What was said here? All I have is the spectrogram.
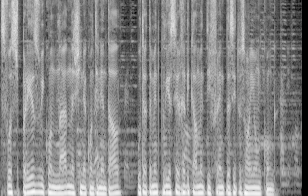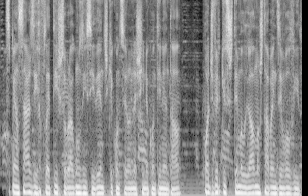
Se fosses preso e condenado na China continental, o tratamento podia ser radicalmente diferente da situação em Hong Kong. Se pensares e refletires sobre alguns incidentes que aconteceram na China continental, podes ver que o sistema legal não está bem desenvolvido.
